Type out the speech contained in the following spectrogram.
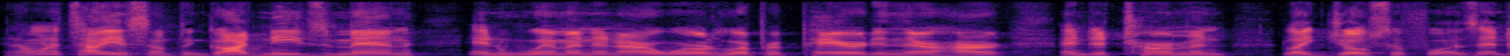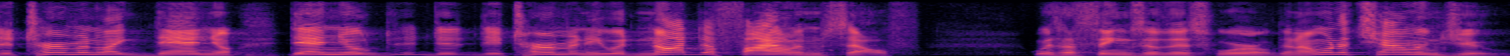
And I want to tell you something God needs men and women in our world who are prepared in their heart and determined like Joseph was, and determined like Daniel. Daniel d- determined he would not defile himself with the things of this world. And I want to challenge you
